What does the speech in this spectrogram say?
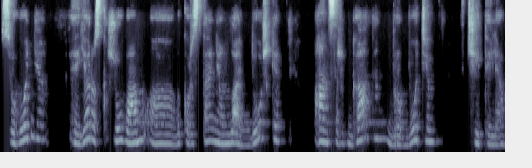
Сьогодні е, я розкажу вам е, використання онлайн-дошки Answer Garden в роботі вчителя.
